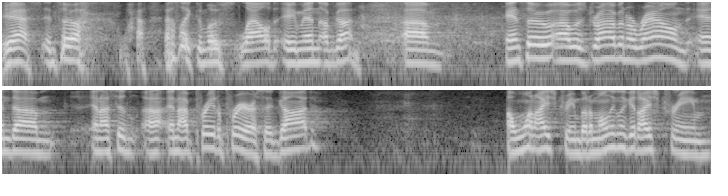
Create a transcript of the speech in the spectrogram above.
Yes, and so, wow, that's like the most loud amen I've gotten. Um, and so I was driving around, and, um, and I said, uh, and I prayed a prayer. I said, God, I want ice cream, but I'm only going to get ice cream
